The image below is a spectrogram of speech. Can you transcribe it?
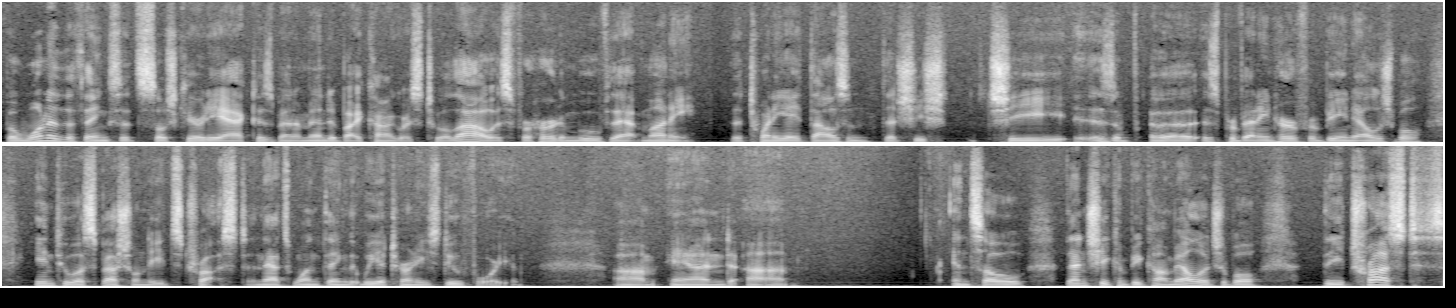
But one of the things that Social Security Act has been amended by Congress to allow is for her to move that money, the twenty-eight thousand that she she is uh, is preventing her from being eligible, into a special needs trust, and that's one thing that we attorneys do for you. Um, and um, And so then she can become eligible. The trust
